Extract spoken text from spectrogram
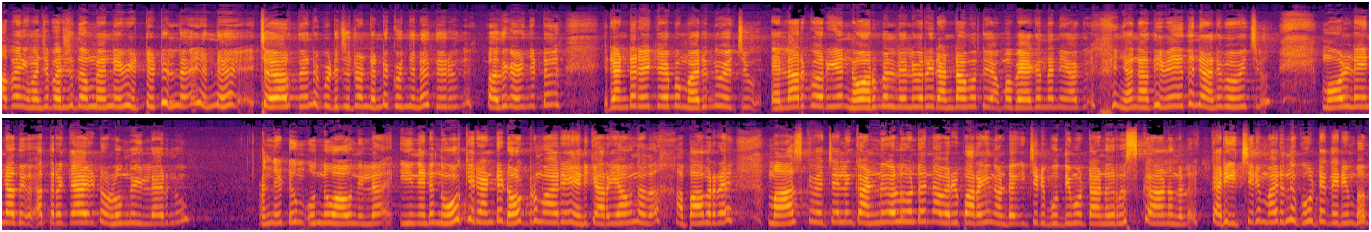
അപ്പോൾ എനിക്ക് മനസ്സിൽ പരിശുദ്ധ അമ്മ എന്നെ വിട്ടിട്ടില്ല. എന്നെ ചേർത്ത് എന്നെ പിടിച്ചിട്ടുണ്ട്. എന്റെ കുഞ്ഞിനെ തരുന്നു. അത് കഴിഞ്ഞിട്ട് രണ്ടരയൊക്കെ ആയപ്പോൾ മരുന്ന് വെച്ചു. എല്ലാവർക്കും അറിയാം നോർമൽ ഡെലിവറി രണ്ടാമത്തെ അമ്മ വേഗം തന്നെയാകും ഞാൻ അതിവേദന അനുഭവിച്ചു. മോളുടെ അത് അത്രയ്ക്കായിട്ടുള്ളൊന്നും ഇല്ലായിരുന്നു. എന്നിട്ടും ഒന്നും ആവുന്നില്ല. ഈ എന്നെ നോക്കി രണ്ട് ഡോക്ടർമാരെ എനിക്കറിയാവുന്നത്. അപ്പോൾ അവരുടെ മാസ്ക് വെച്ചാലും കണ്ണുകൾ കൊണ്ട് തന്നെ അവർ പറയുന്നുണ്ട് ഇച്ചിരി ബുദ്ധിമുട്ടാണ് റിസ്ക് ആണെന്നുള്ളത്. കാര്യം ഇച്ചിരി മരുന്ന് കൂട്ടി തരുമ്പം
